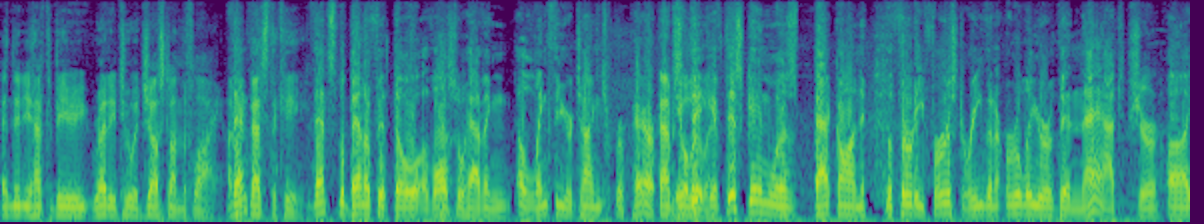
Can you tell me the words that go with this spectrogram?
and then you have to be ready to adjust on the fly. I Then- think that's the key. That's the benefit, though, of also having a lengthier time to prepare. If thi- Absolutely. If, this game was back on the 31st or even earlier than that, Sure. uh,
